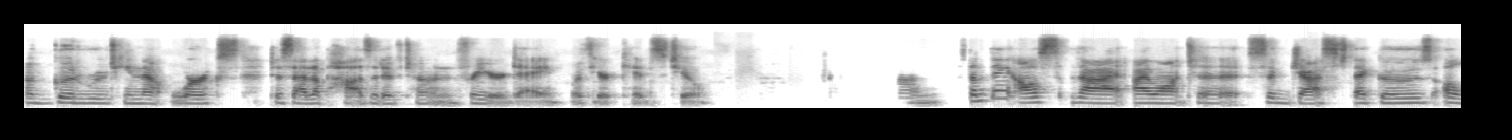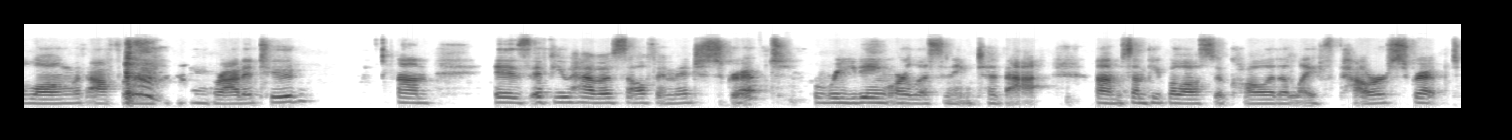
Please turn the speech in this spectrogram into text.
a good routine that works to set a positive tone for your day with your kids too. Um, something else that I want to suggest that goes along with affirmation and gratitude um, is if you have a self image script, reading or listening to that. Um, some people also call it a life power script.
